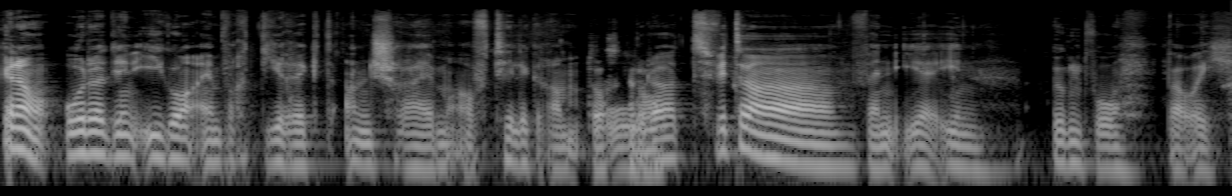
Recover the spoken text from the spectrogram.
Genau, oder den Igor einfach direkt anschreiben auf Telegram das oder genau. Twitter, wenn ihr ihn irgendwo bei euch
